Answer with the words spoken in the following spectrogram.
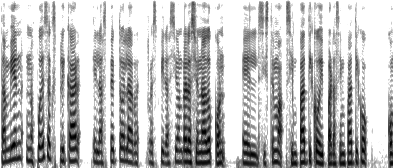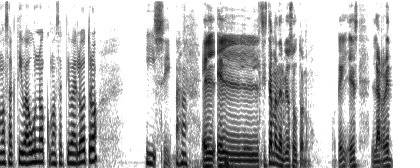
También nos puedes explicar el aspecto de la re- respiración relacionado con el sistema simpático y parasimpático, cómo se activa uno, cómo se activa el otro. Y, Sí. Ajá. El, el sistema nervioso autónomo, ¿ok? Es la red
